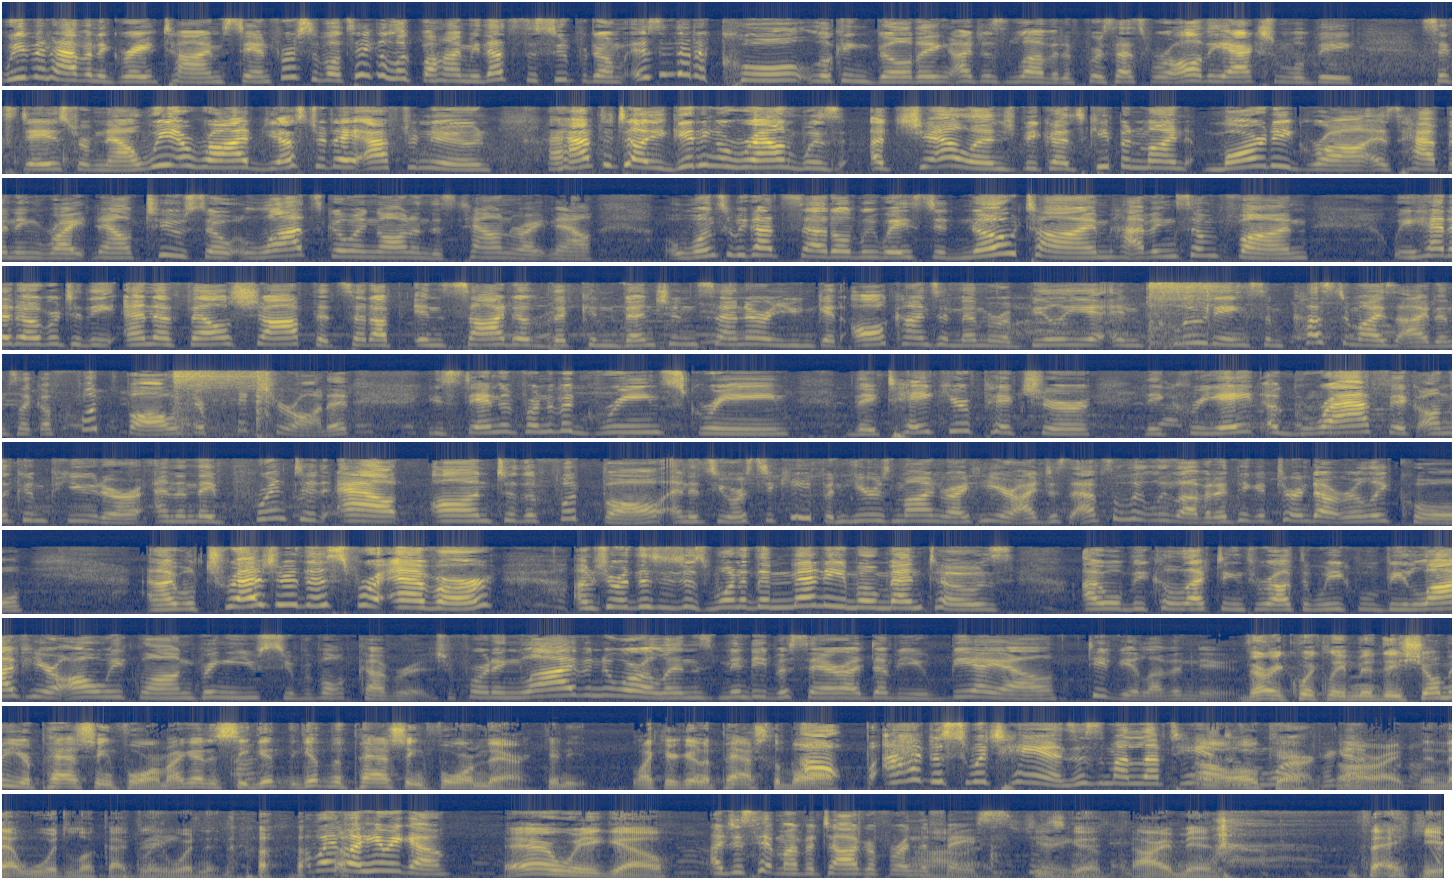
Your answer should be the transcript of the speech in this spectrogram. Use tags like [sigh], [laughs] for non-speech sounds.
We've been having a great time, Stan. First of all, take a look behind me. That's the Superdome. Isn't that a cool looking building? I just love it. Of course, that's where all the action will be six days from now. We arrived yesterday afternoon. I have to tell you, getting around was a challenge because keep in mind, Mardi Gras is happening right now, too. So lots going on in this town right now. Once we got settled, we wasted no time having some fun. We headed over to the NFL shop that's set up inside of the convention center. You can get all kinds of memorabilia, including some customized items like a football with your picture on it. You stand in front of a green screen, they take your picture, they create a graphic on the computer, and then they print it out onto the football, and it's yours to keep. And here's mine right here. I just absolutely love it. I think it turned out really cool and I will treasure this forever. I'm sure this is just one of the many mementos I will be collecting throughout the week. We'll be live here all week long, bringing you Super Bowl coverage. Reporting live in New Orleans, Mindy Basara, WBAL TV 11 News. Very quickly, Mindy, show me your passing form. I got to see. Get get the passing form there. Can you like you're going to pass the ball? Oh, I have to switch hands. This is my left hand. Oh, okay. Work. All right. Then that would look ugly, wouldn't it? oh, wait, wait. Here we go. [laughs] There we go. I just hit my photographer in the All face. Right. She's good. All right, man. [laughs] Thank you.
